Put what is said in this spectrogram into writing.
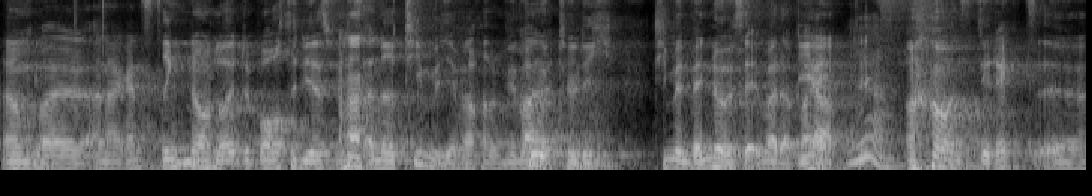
Ähm, Weil Anna ganz dringend noch Leute brauchte, die das für das andere Team mit ihr machen. Und wir waren natürlich, Team Invendo ist ja immer dabei. Ja. Ja. Uns direkt, äh,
